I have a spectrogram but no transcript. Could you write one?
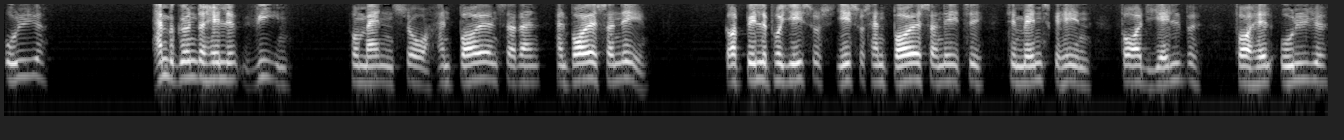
olie. Han begyndte at hælde vin på mandens sår. Han bøjede, sådan, han bøjede sig ned. Godt billede på Jesus. Jesus han bøjede sig ned til, til menneskeheden for at hjælpe, for at hælde olie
